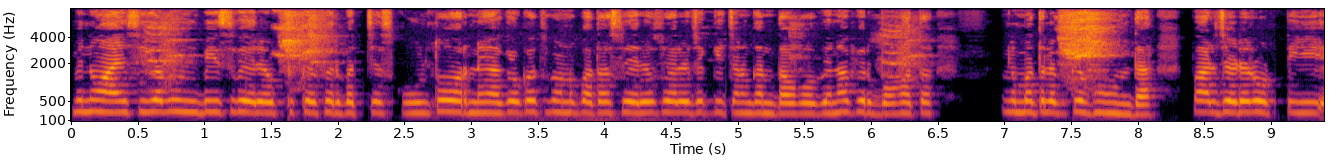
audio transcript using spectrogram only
ਮੈਨੂੰ ਆਏ ਸੀਗਾ ਵੀ ਵੀ ਸਵੇਰੇ ਉੱਠ ਕੇ ਫਿਰ ਬੱਚੇ ਸਕੂਲ ਤੋਰਨੇ ਆ, ਕਿਉਂਕਿ ਤੁਹਾਨੂੰ ਪਤਾ ਸਵੇਰੇ ਸਵੇਰੇ ਜੇ ਕਿਚਨ ਗੰਦਾ ਹੋਵੇ ਨਾ, ਫਿਰ ਬਹੁਤ ਮਤਲਬ ਕਿ ਹੁੰਦਾ। ਪਰ ਜਿਹੜੇ ਰੋਟੀ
